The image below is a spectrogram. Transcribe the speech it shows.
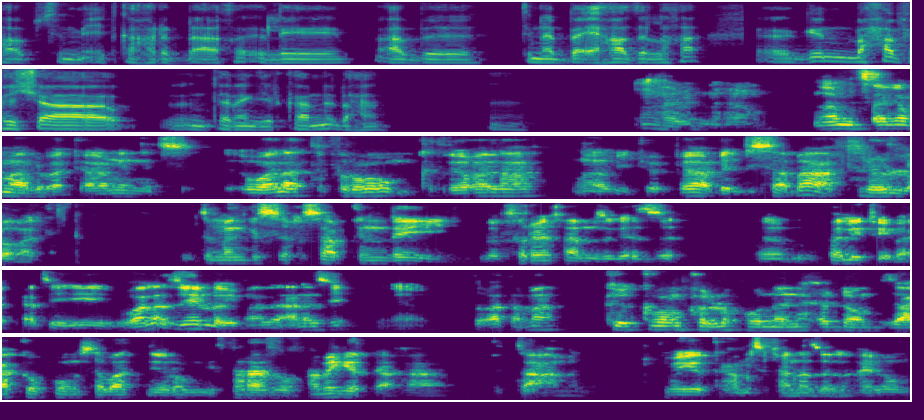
ካብ ስምዒትካ ክርዳእ ክእል እየ ኣብ ትነብዕ ኢኻ ዘለካ ግን ብሓፈሻ እንተነጊርካኒ ድሓን ናብ ፀገም ኣሎ በቃ ዋላ እቲ ፍርሆ ክትሪኦ ከለካ ኣብ ኢትዮጵያ ኣብ ኣዲስ ኣበባ ፍርሂ ኣሎ በቃ እቲ መንግስቲ ክሳብ ክንደይ ብፍርሂ ከም ዝገዝእ ፈሊጡ እዩ በቃ እቲ ዋላ ዘየሎ እዩ ማለት ኣነዚ እቲ ከተማ ክእክቦም ከለኩ ነንሕዶም ዝኣከብኩም ሰባት ነይሮም ይፈራርሁ ከመይ ጌርካ ኢካ እትኣምን ከመይ ጌርካ ከምፅካና ዘለካ ኢሎም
